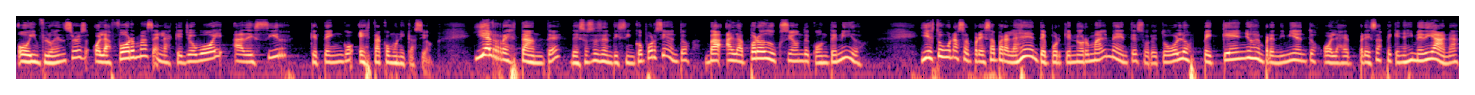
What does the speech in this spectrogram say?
o influencers o las formas en las que yo voy a decir que tengo esta comunicación. Y el restante de esos 65% va a la producción de contenido. Y esto es una sorpresa para la gente porque normalmente, sobre todo los pequeños emprendimientos o las empresas pequeñas y medianas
